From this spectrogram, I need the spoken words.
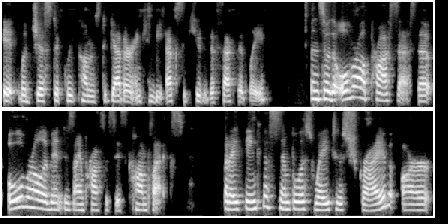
it logistically comes together and can be executed effectively. And so the overall process, the overall event design process is complex. But I think the simplest way to describe our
